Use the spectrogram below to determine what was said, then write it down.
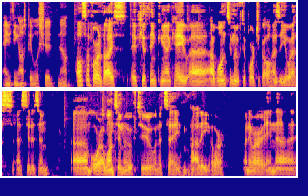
Anything else people should know? Also, for advice, if you're thinking, okay, uh, I want to move to Portugal as a US uh, citizen, um, or I want to move to, let's say, Bali or anywhere in uh,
